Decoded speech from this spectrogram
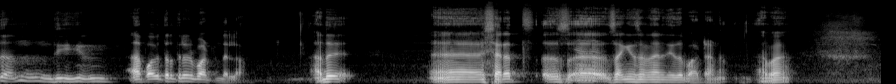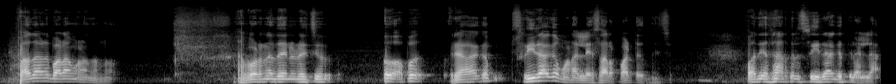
തന്തിയിൽ. ആ പവിത്രത്തിലൊരു പാട്ടുണ്ടല്ലോ. അത് ശരത് സംഗീത സംവിധാനം ചെയ്ത പാട്ടാണ്. അപ്പോൾ അപ്പോൾ അതാണ് പാടാൻ വേണം തന്നു അപ്പോൾ ഉടനെ അദ്ദേഹം ചോദിച്ചു ഓ അപ്പോൾ രാഗം ശ്രീരാഗമാണല്ലേ സാർ പാട്ട്? എന്ന് വെച്ചു അപ്പോൾ അത് യഥാർത്ഥത്തിൽ ശ്രീരാഗത്തിലല്ല.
